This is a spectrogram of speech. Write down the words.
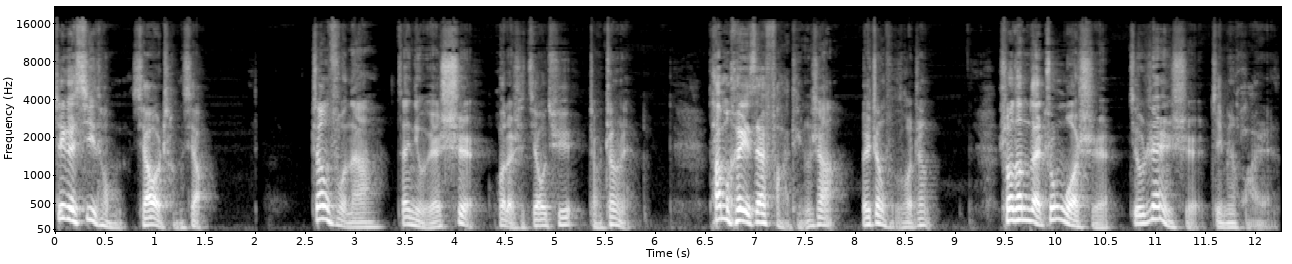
这个系统小有成效。政府呢，在纽约市或者是郊区找证人，他们可以在法庭上为政府作证，说他们在中国时就认识这名华人，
